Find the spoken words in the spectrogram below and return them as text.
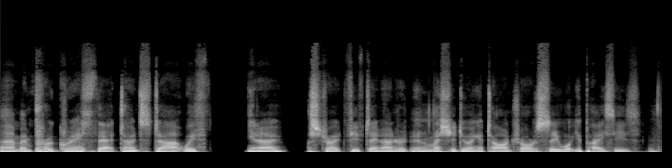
um, and progress that. Don't start with you know a straight 1500 Mhm. unless you're doing a time trial to see what your pace is. Mhm.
